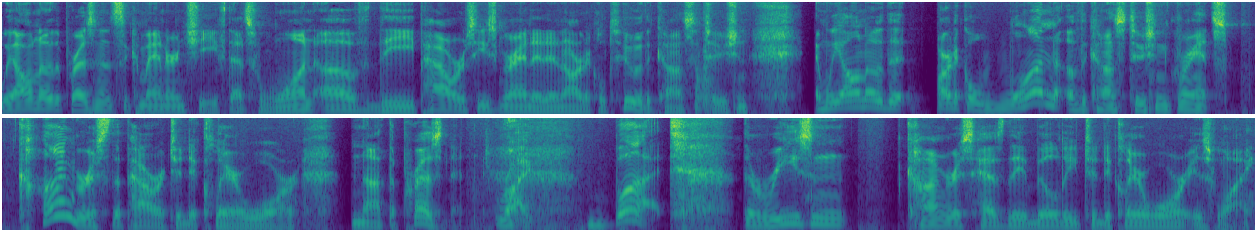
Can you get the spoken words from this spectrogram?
we all know the president's the commander in chief. That's one of the powers he's granted in Article 2 of the Constitution. And we all know that Article 1 of the Constitution grants Congress the power to declare war, not the president. Right. But the reason Congress has the ability to declare war is why?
